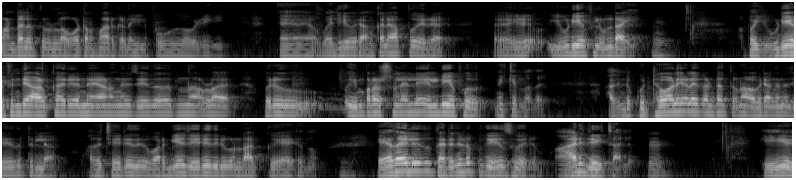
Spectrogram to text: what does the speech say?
മണ്ഡലത്തിലുള്ള വോട്ടർമാർക്കിടയിൽ പോവുക ഒഴുകി വലിയൊരു അങ്കലാപ്പ് യു ഡി എഫിലുണ്ടായി. അപ്പോൾ യു ഡി എഫിന്റെ ആൾക്കാർ തന്നെയാണ് അങ്ങനെ ചെയ്തതെന്നുള്ള ഒരു ഇമ്പ്രഷനിലല്ലേ എൽ ഡി എഫ് നിൽക്കുന്നത്. അതിന്റെ കുറ്റവാളികളെ കണ്ടെത്തണം. അവരങ്ങനെ ചെയ്തിട്ടില്ല. അത് ചെരി വർഗീയ ചേരിതിരിവുണ്ടാക്കുകയായിരുന്നു. ഏതായാലും ഇത് തെരഞ്ഞെടുപ്പ് കേസ് വരും. ആര് ജയിച്ചാലും. ഈ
